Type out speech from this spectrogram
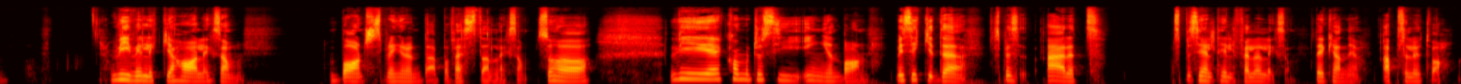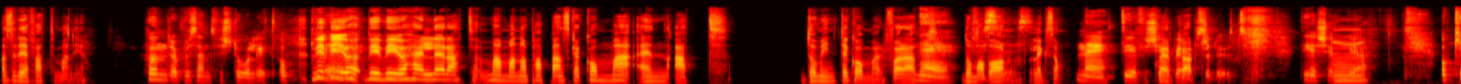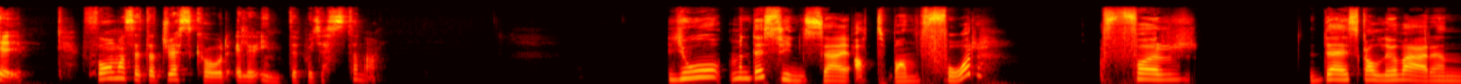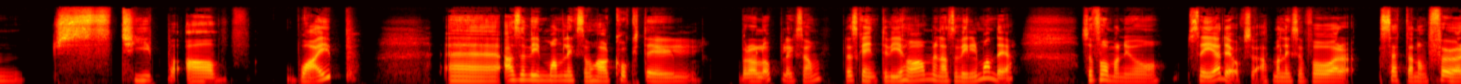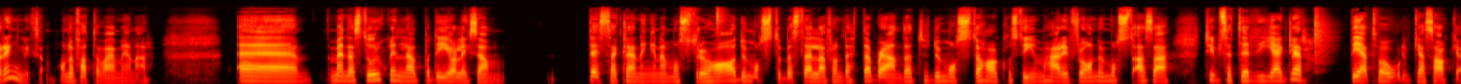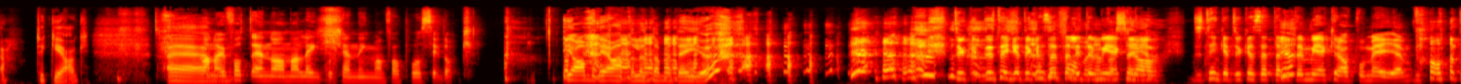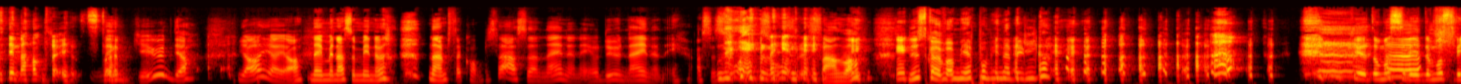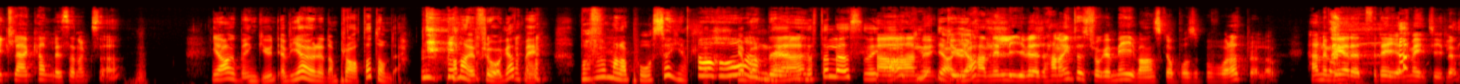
vi vill inte ha liksom barn som springer runt där på festen liksom. Så vi kommer att se ingen barn. Hvis inte det är ett speciellt tillfälle liksom. Det kan ju absolut vara. Alltså det fattar man ju. 100% förståeligt. Och, Vi vill, ju, eh, vi vill ju hellre att mamman och pappan ska komma än att de inte kommer för att nej, de har barn. precis. Liksom. Nej, det köper jag absolut. Det köper Mm. jag. Okej, får man sätta dresscode eller inte på gästerna? Jo, men det syns jag att man får. För det ska ju vara en typ av vibe. Eh, alltså vill man liksom ha cocktailbröllop liksom. Det ska inte vi ha, men alltså vill man det så får man ju säga det också. Att man liksom får sätta någon föring liksom, om du fattar vad jag menar. Eh, men det är stor skillnad på det och liksom dessa klänningarna måste du ha, du måste beställa från detta brandet, du måste ha kostym härifrån, du måste, alltså, typ sätta regler. Det är två olika saker, tycker jag. Man har ju Ehm, fått en och annan längd på klänning man får på sig dock. Ja, men det är annorlunda med dig ju. Du, du tänker att du kan sätta lite mer säga. Du tänker att du kan sätta lite mer krav på mig än på dina andra gäster. Men gud ja. Ja, ja, ja. Nej, men alltså mina närmsta kompisar, alltså nej, nej, nej. Och du, nej, nej, nej. Alltså så, Nej, så nej, nej. fan va. Du ska ju vara med på mina bilder. Gud, då måste vi, då måste vi klä Kalle sen också. Ja, men gud, vi har ju redan pratat om det. Han har ju frågat mig varför man har på sig egentligen. Jaha, jag bara, han det? detta löser vi. Ja, Ja, han, gud, ja, gud, ja. han är livrädd. Han har inte ens frågat mig vad han ska ha på sig på vårat bröllop. Han är mer rädd för dig än mig tydligen.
